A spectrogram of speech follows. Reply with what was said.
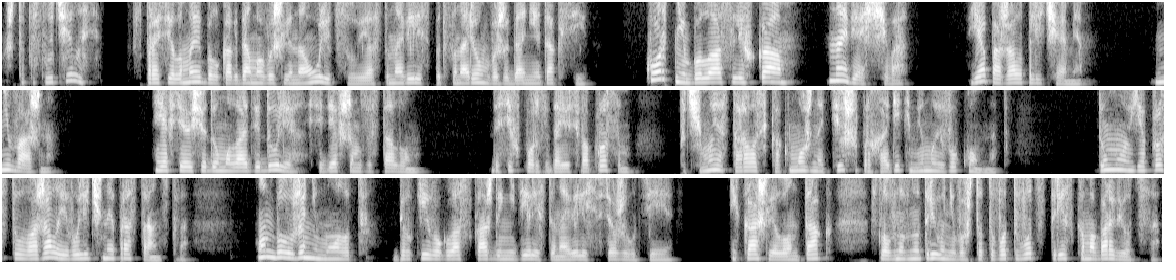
«Что-то случилось?» — спросила Мейбл, когда мы вышли на улицу и остановились под фонарем в ожидании такси. Кортни была слегка навязчива. Я пожала плечами. Неважно. Я все еще думала о дедуле, сидевшем за столом. До сих пор задаюсь вопросом, почему я старалась как можно тише проходить мимо его комнат. Думаю, я просто уважала его личное пространство. Он был уже не молод, белки его глаз с каждой недели становились все желтее. И кашлял он так, словно внутри у него что-то вот-вот с треском оборвется.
